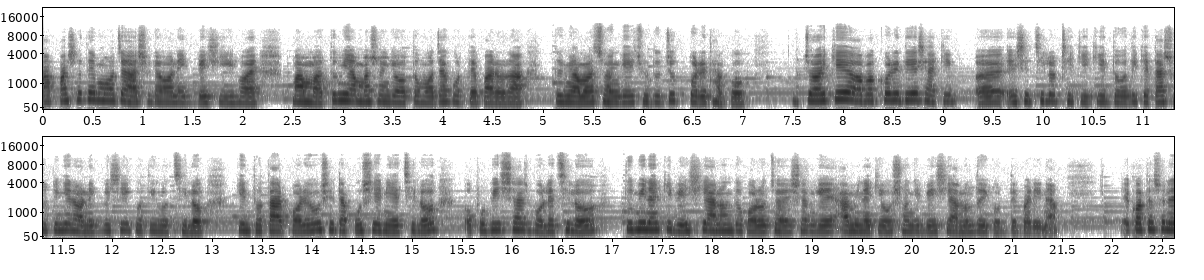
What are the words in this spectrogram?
পাপার সাথে মজা আসলে অনেক বেশি হয়। মাম্মা, তুমি আমার সঙ্গে অত মজা করতে পারো না। তুমি আমার সঙ্গে শুধু চুপ করে থাকো। জয়কে অবাক করে দিয়ে সাকিব এসেছিল ঠিকই, কিন্তু ওদিকে তার শুটিংয়ের অনেক বেশি ক্ষতি হচ্ছিল, কিন্তু তারপরেও সেটা পুষিয়ে নিয়েছিল। অপু বিশ্বাস বলেছিল, তুমি নাকি বেশি আনন্দ করো জয়ের সঙ্গে, আমি নাকি ওর সঙ্গে বেশি আনন্দই করতে পারি না। এ কথা শুনে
